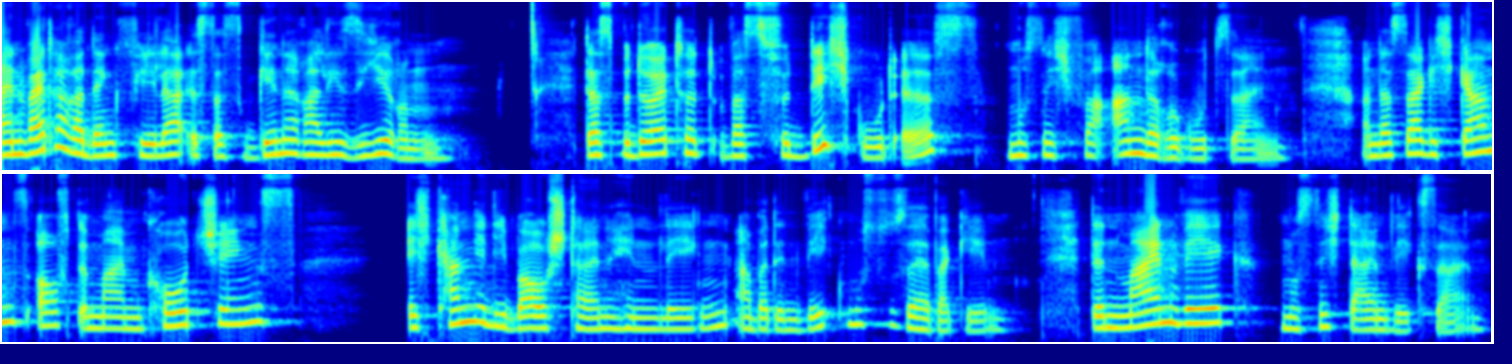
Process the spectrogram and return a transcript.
Ein weiterer Denkfehler ist das Generalisieren. Das bedeutet, was für dich gut ist, muss nicht für andere gut sein. Und das sage ich ganz oft in meinen Coachings. Ich kann dir die Bausteine hinlegen, aber den Weg musst du selber gehen. Denn mein Weg muss nicht dein Weg sein.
